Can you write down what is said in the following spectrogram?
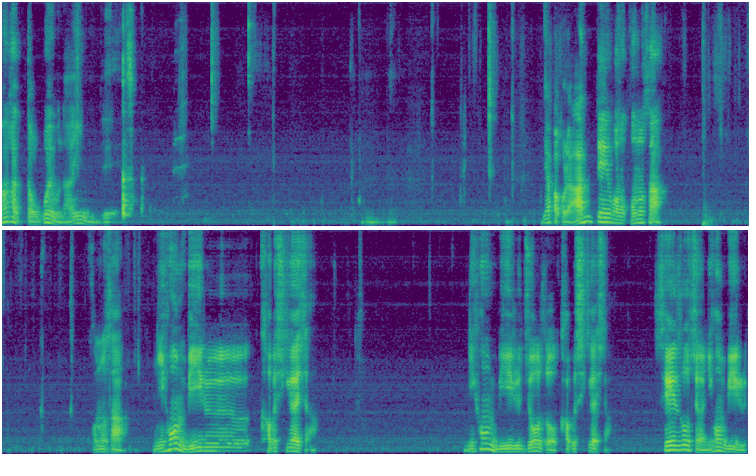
ね。うまかった覚えもないんで、やっぱこれ安定、この、このさ、このさ、日本ビール株式会社？日本ビール醸造株式会社？製造者が日本ビール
